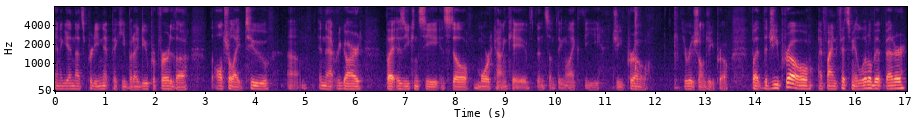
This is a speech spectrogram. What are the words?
and again, that's pretty nitpicky, but I do prefer the, the Ultralight 2 um, in that regard. But as you can see, it's still more concave than something like the G Pro, the original G Pro. But the G Pro, I find fits me a little bit better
